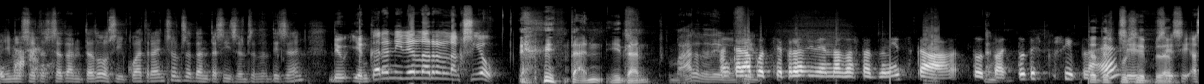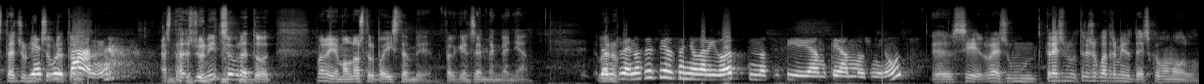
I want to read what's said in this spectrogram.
Tenim el 72 i 4 anys són 76, en 76 anys. Diu, i encara aniré a la reelecció. I tant, i tant. Mare de Déu. Encara pot ser president dels Estats Units, que tot, tot és possible, Tot eh? és possible. Sí, sí, sí. Estats I Units és sobretot. votant. Estats Units sobretot. Bueno, i amb el nostre país també, perquè ens hem d'enganyar. Doncs bé, no sé si el senyor Garigot, no sé si em queden molts minuts, Eh, sí, res, un 3, 3 o 4 minutets com a molt.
